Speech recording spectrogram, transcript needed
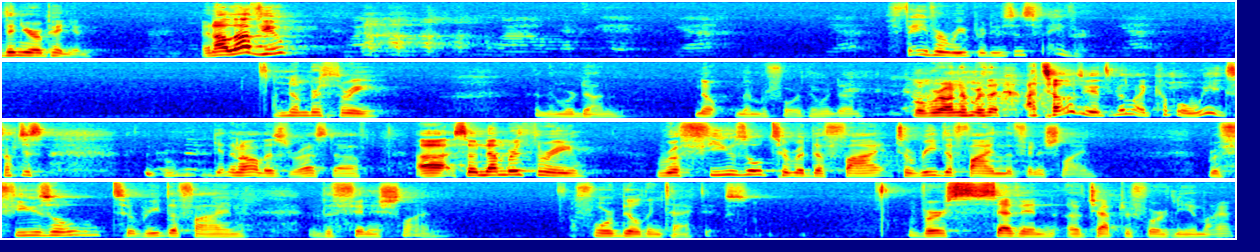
than your opinion. And I love you. Favor reproduces favor. Number three, and then we're done. No, number four, then we're done. But we're on number three. I told you it's been like a couple weeks. I'm just getting all this rust off. Uh, so number three, refusal to redefine to redefine the finish line. Refusal to redefine the finish line. Four building tactics. Verse 7 of chapter 4 of Nehemiah.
